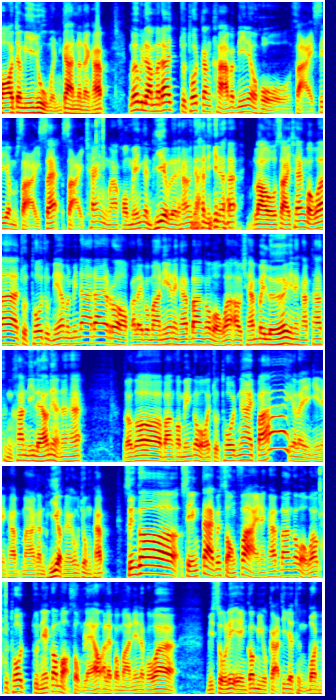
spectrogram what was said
พอจะมีอยู่เหมือนกันนะครับ เมื่อบุรีรัมมาได้จุดโทษกลางขาแบบนี้เนี่ยโอ้โห สายเสียมสายแซะสายแช่งมาคอมเมนต์กันเพียบเลยนะฮะงานนี้นะฮะเราสายแช่งบอกว่าจุดโทษจุดนี้มันไม่น่าได้หรอกอะไรประมาณนี้นะครับบ้างก็บอกว่าเอาแชมป์ไปเลยนะครับถ้าถึงขั้นนี้แล้วเนี่ยนะฮะแล้วก็บางคอมเมนต์ก็บอกว่าจุดโทษง่ายไปอะไรอย่างนี้นะครับมากันเพียบนะครับคุณผู้ชมครับ ซึ่งก็เสียงแตกเป็น 2 ฝ่ายนะครับบ้างก็บอกว่าจุดโทษจุดนี้ก็เหมาะสมแล้วอะไรประมาณนี้นะเพราะว่ามิโซรีเองก็มีโอกาสที่จะถึงบอล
